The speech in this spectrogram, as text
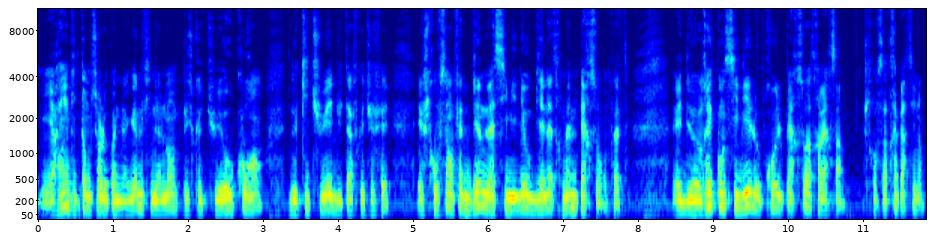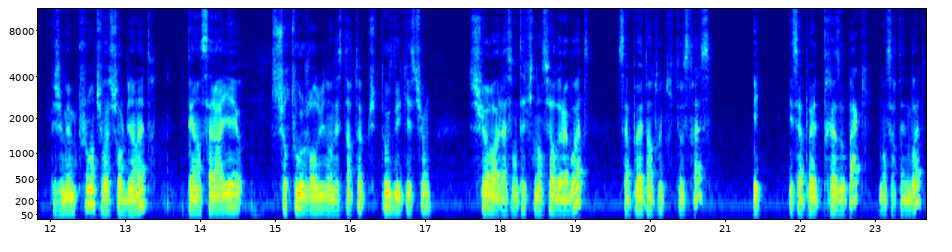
il n'y a rien qui te tombe sur le coin de la gueule finalement, puisque tu es au courant de qui tu es, du taf que tu fais. Et je trouve ça en fait bien de l'assimiler au bien-être même perso en fait, et de réconcilier le pro et le perso à travers ça. Je trouve ça très pertinent. Je vais même plus loin, tu vois, sur le bien-être. Tu es un salarié, surtout aujourd'hui dans des startups, tu te poses des questions sur la santé financière de la boîte. Ça peut être un truc qui te stresse et, et ça peut être très opaque dans certaines boîtes.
